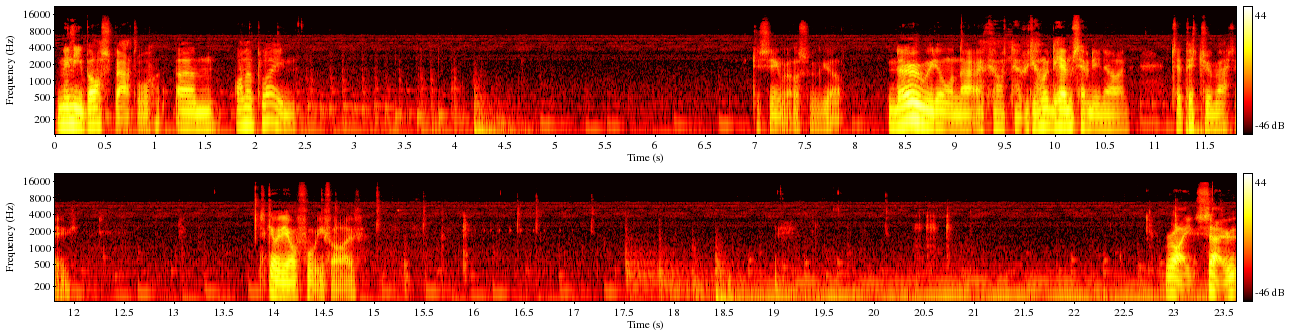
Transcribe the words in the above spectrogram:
mini boss battle um, on a plane. Just seeing what else we've got. No, we don't want that. Oh god, no, we don't want the M79. It's a bit dramatic. Let's go with the old 45. Right, so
